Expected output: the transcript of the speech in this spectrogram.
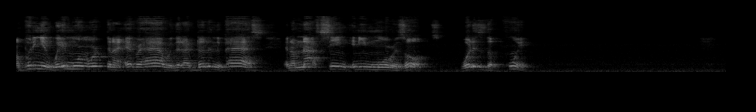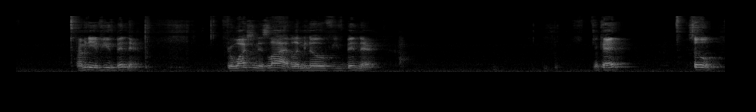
I'm putting in way more work than I ever have or that I've done in the past, and I'm not seeing any more results. What is the point? How many of you have been there? If you're watching this live, let me know if you've been there. Okay? So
